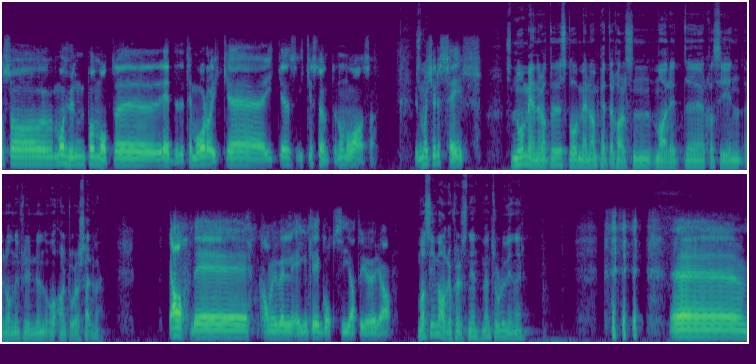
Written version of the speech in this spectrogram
så, må hun på en måte redde det til mål og ikke, ikke, ikke stunte noe nå, altså. Hun må kjøre safe. Så nå mener du at det står mellom Petter Karlsen, Marit eh, Kasin, Ronny Frydlund og Arnt Ola Skjerve? Ja, det kan vi vel egentlig godt si at det gjør, ja. Hva sier magefølelsen din? Hvem tror du vinner? eh, Eh,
